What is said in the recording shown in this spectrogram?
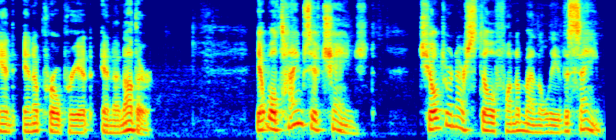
and inappropriate in another. Yet, while times have changed, children are still fundamentally the same.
